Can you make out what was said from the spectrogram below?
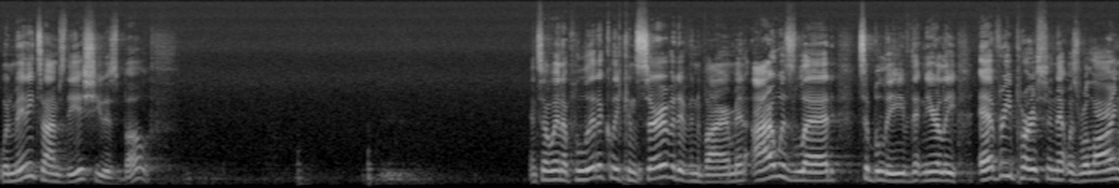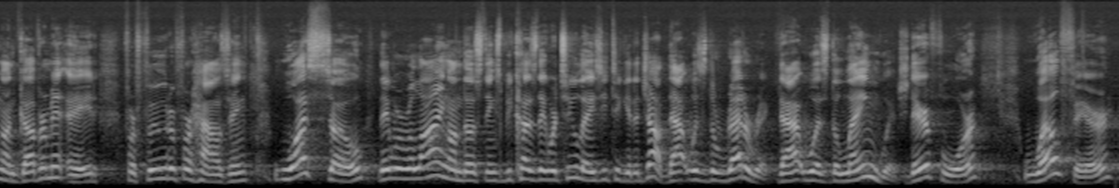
When many times the issue is both. And so, in a politically conservative environment, I was led to believe that nearly every person that was relying on government aid for food or for housing was so. They were relying on those things because they were too lazy to get a job. That was the rhetoric, that was the language. Therefore, welfare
